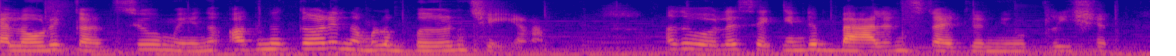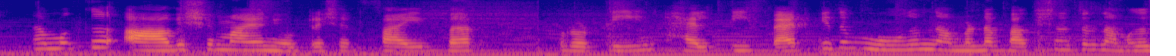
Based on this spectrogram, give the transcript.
കലോറി കൺസ്യൂം ചെയ്യുന്നു അതിനേക്കാളും നമ്മൾ ബേൺ ചെയ്യണം. അതുപോലെ സെക്കൻഡ് ബാലൻസ്ഡ് ആയിട്ടുള്ള ന്യൂട്രീഷൻ നമുക്ക് ആവശ്യമായ nutrition fibre protein healthy fat ഇത് മൂന്നും നമ്മുടെ ഭക്ഷണത്തിൽ നമുക്ക്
